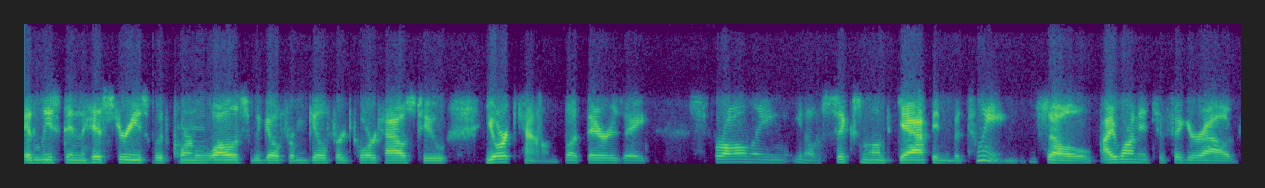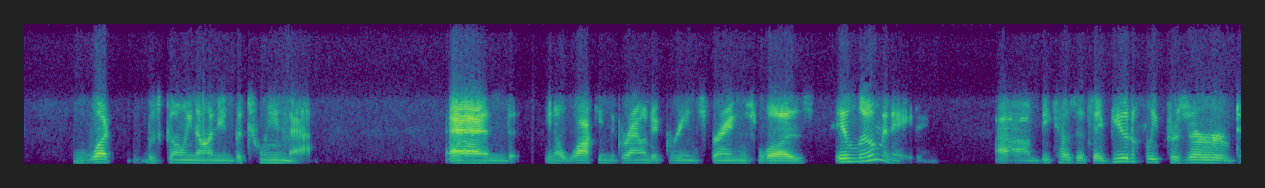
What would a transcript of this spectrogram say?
at least in the histories with Cornwallis, we go from Guilford Courthouse to Yorktown, but there is a sprawling, you know, six month gap in between. So I wanted to figure out what was going on in between that. And, you know, walking the ground at Green Springs was illuminating um, because it's a beautifully preserved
